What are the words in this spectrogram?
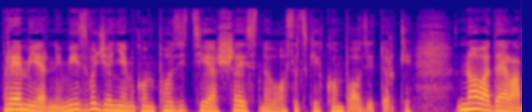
premijernim izvođenjem kompozicija šest novo novosadskih kompozitorki. Nova dela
